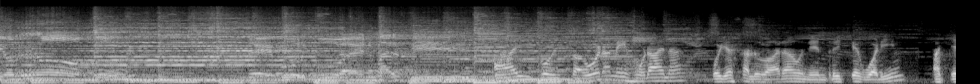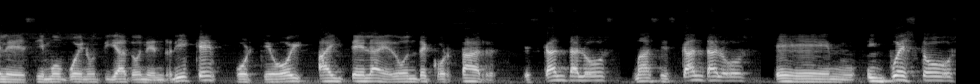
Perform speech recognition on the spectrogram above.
rojos de púrpura en marfil. Ay, con sabor a mejorana, voy a saludar a don Enrique Guarín, a quien le decimos buenos días, don Enrique, porque hoy hay tela de dónde cortar. Escándalos, más escándalos, eh, impuestos,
